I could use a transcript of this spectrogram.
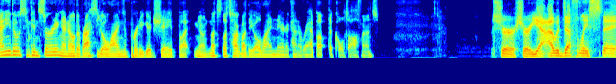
any of those concerning? I know the rest of the O line's in pretty good shape, but you know, let's let's talk about the O line there to kind of wrap up the Colts offense. Sure, sure. Yeah, I would definitely say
